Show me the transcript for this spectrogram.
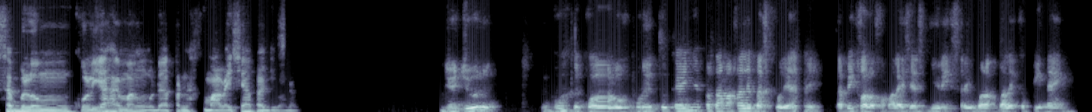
sebelum kuliah emang udah pernah ke Malaysia apa gimana? jujur gue ke Kuala Lumpur itu kayaknya pertama kali pas kuliah deh. Tapi kalau ke Malaysia sendiri sering bolak-balik ke Penang.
